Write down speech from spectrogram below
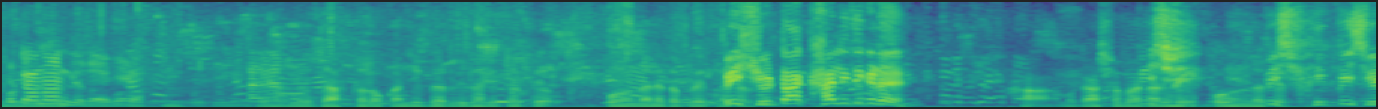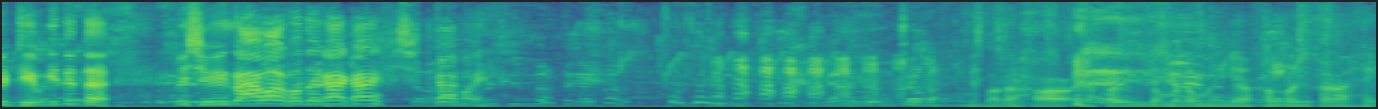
दिलेलं. म्हणजे जास्त लोकांची गर्दी झाली तर ते पळून जाण्याचा प्रयत्न करतात. पिशवी टाक खाली तिकडे हा मग अशा प्रकारे हे पळून जाते पिशवी पिशवी ठेव की तिथं. पिशवी काय वागवतं काय काय काय माहित? बघा हा असा एकदम रमणीय असा परिसर आहे.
